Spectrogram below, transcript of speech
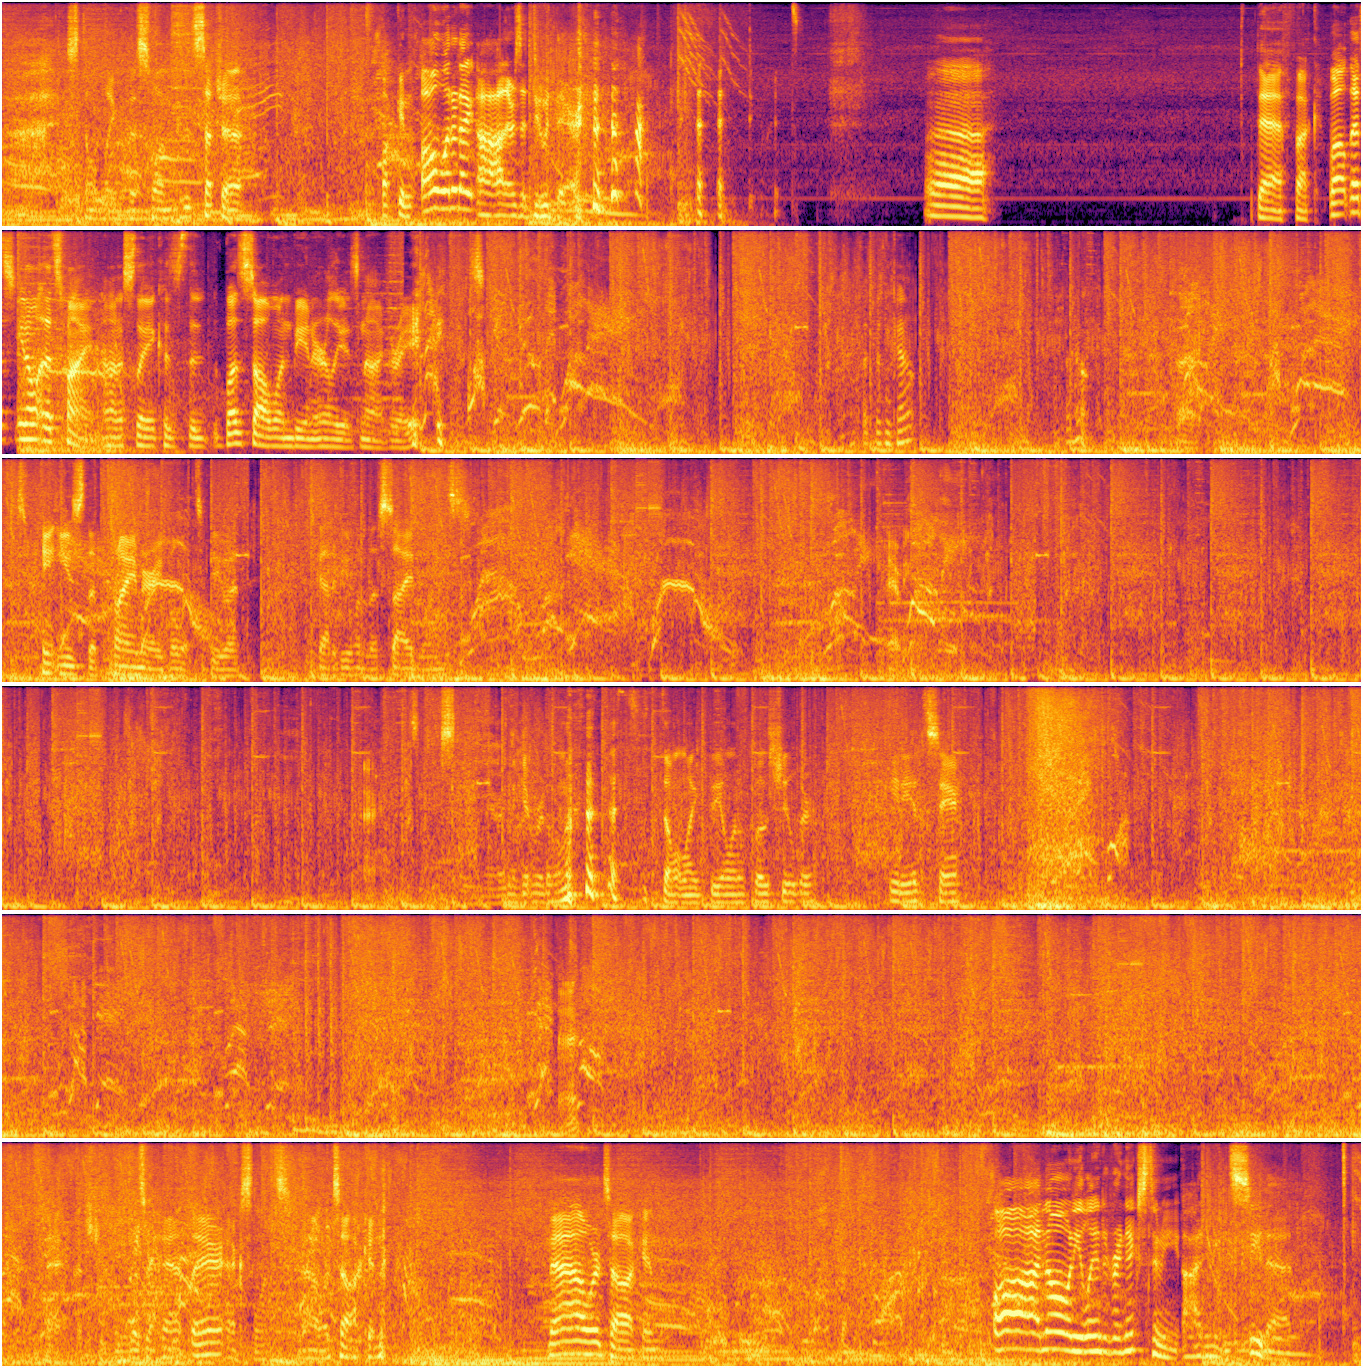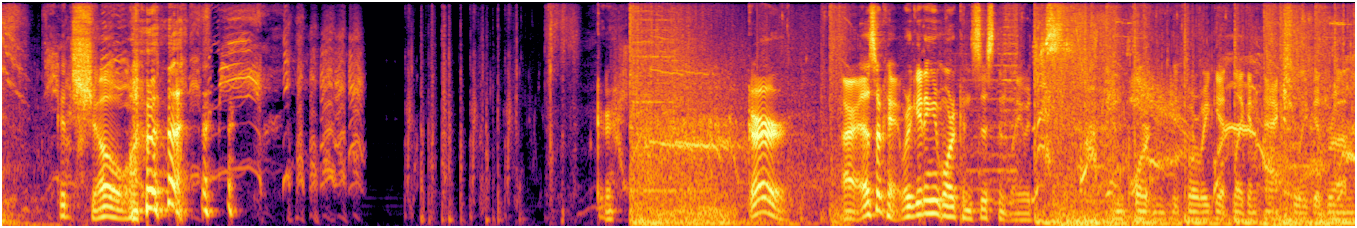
I just don't like this one because it's such a fucking. Oh, what did I? Ah, there's a dude there. Ah. Uh, fuck. Well, that's, you know, that's fine, honestly, because the Buzzsaw one being early is not great. that doesn't count? What? Uh, so can't use the primary bullet to do it. It's gotta be one of the side ones. There we go. Get rid of them. Don't like dealing with those shielder idiots here. Wizard hat there. Excellent. Now we're talking. now we're talking. Oh, no, and he landed right next to me. Oh, I didn't even see that. Good show. Grr. Grr. Alright, that's okay. We're getting it more consistently, which is important before we get like an actually good run.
